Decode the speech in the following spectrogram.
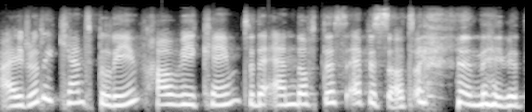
I really can't believe how we came to the end of this episode david.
